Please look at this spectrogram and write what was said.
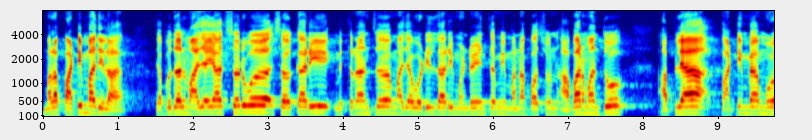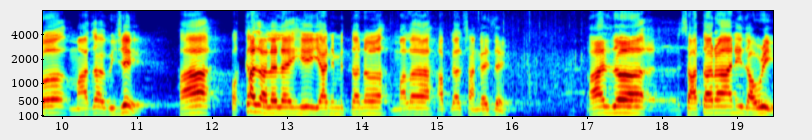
मला पाठिंबा दिला. त्याबद्दल माझ्या या सर्व सहकारी मित्रांचं माझ्या वडीलधारी मंडळींचं मी मनापासून आभार मानतो. आपल्या पाठिंब्यामुळं माझा विजय हा पक्का झालेला आहे. हे या निमित्तानं मला आपल्याला सांगायचं आहे आज सातारा आणि जावळी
